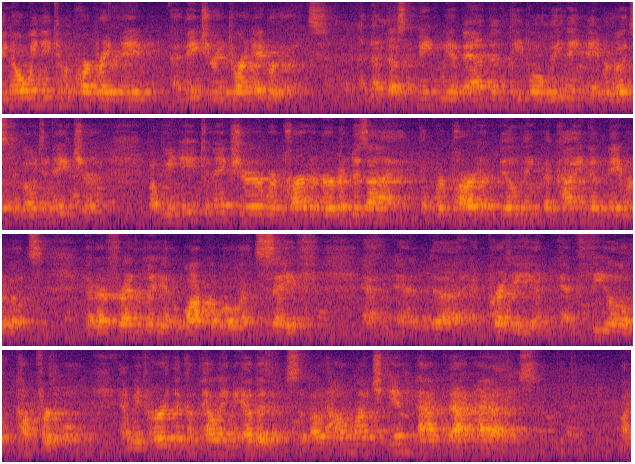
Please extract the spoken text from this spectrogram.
we know we need to incorporate na nature into our neighborhoods. And that doesn't mean we abandon people leaving neighborhoods to go to nature, but we need to make sure we're part of urban design, that we're part of building the kind of neighborhoods that are friendly and walkable and safe and, and, uh, and pretty and, and feel comfortable. And we've heard the compelling evidence about how much impact that has on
